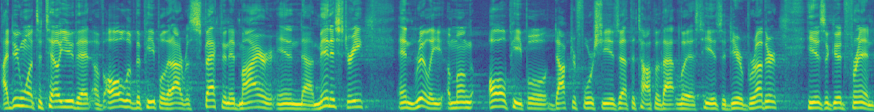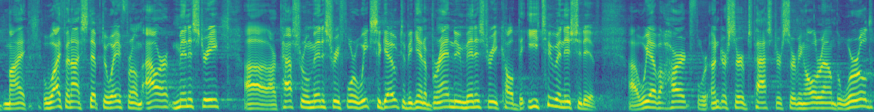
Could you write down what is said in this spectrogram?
I do want to tell you that of all of the people that I respect and admire in uh, ministry, and really, among all people, Dr. Forshee is at the top of that list. He is a dear brother, he is a good friend. My wife and I stepped away from our ministry, uh, our pastoral ministry, four weeks ago to begin a brand new ministry called the E2 Initiative. Uh, we have a heart for underserved pastors serving all around the world.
